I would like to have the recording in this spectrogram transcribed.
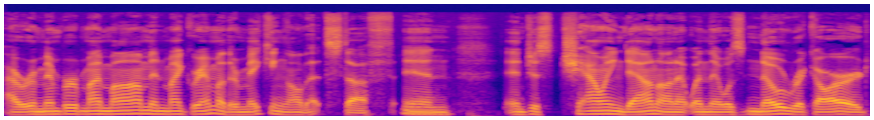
i remember my mom and my grandmother making all that stuff and and just chowing down on it when there was no regard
